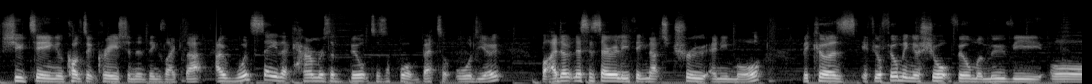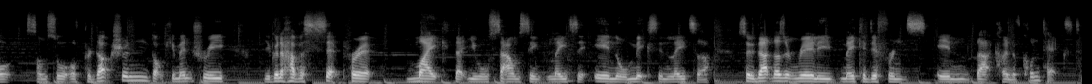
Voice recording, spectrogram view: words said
shooting and content creation and things like that. I would say that cameras are built to support better audio, but I don't necessarily think that's true anymore because if you're filming a short film, a movie, or some sort of production, documentary, you're gonna have a separate mic that you will sound sync later in or mix in later. So that doesn't really make a difference in that kind of context.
